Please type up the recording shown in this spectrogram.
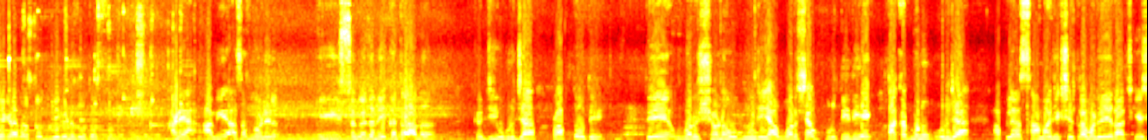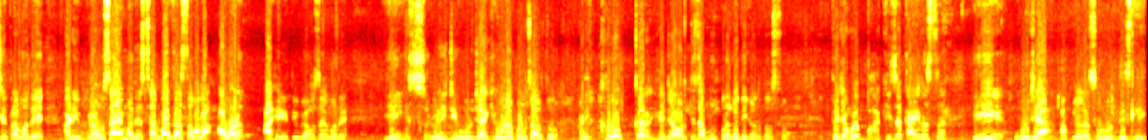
वेगळाच असतो द्विगुणित होत असतो. आणि आम्ही असंच म्हणेल की सगळेजण एकत्र आलं का जी ऊर्जा प्राप्त होते ते वर्षण म्हणजे ह्या वर्षापुरती ती एक ताकद म्हणून ऊर्जा आपल्या सामाजिक क्षेत्रामध्ये राजकीय क्षेत्रामध्ये आणि व्यवसायामध्ये सर्वात जास्त मला आवड आहे ती व्यवसायामध्ये. ही सगळी जी ऊर्जा घेऊन आपण चालतो आणि खरोखर ह्याच्यावरतीच आपण प्रगती करत असतो. त्याच्यामुळे बाकीचं काही नसतं. ही ऊर्जा आपल्याला समोर दिसली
